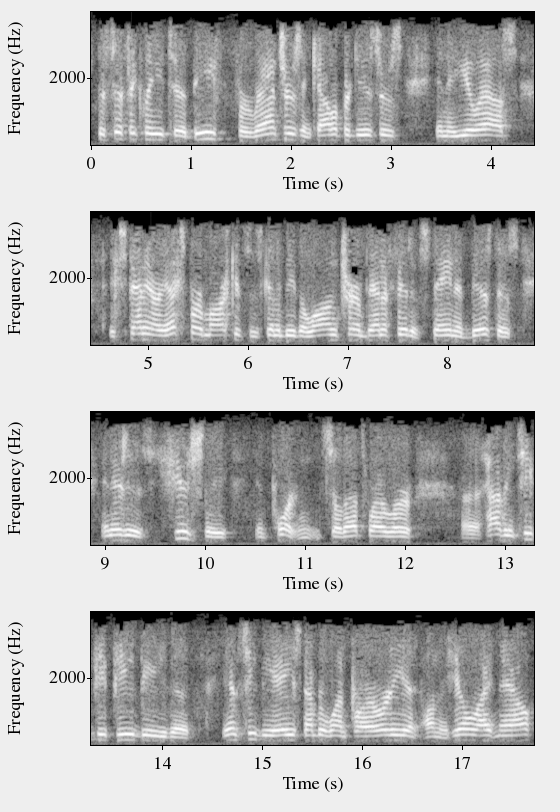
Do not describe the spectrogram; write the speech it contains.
specifically to beef for ranchers and cattle producers in the U.S. Expanding our export markets is going to be the long-term benefit of staying in business, and it is hugely important. So that's why we're uh, having TPP be the NCBA's number one priority on the Hill right now,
